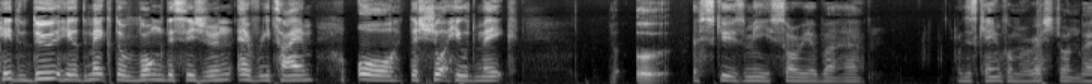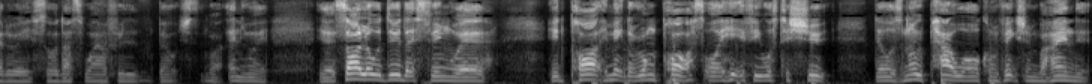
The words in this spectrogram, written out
he'd do he'd make the wrong decision every time or the shot he would make. Uh, excuse me sorry about that. I just came from a restaurant by the way so that's why I feel belched. But anyway yeah Salah would do this thing where he'd part he'd make the wrong pass or hit if he was to shoot. There was no power or conviction behind it.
